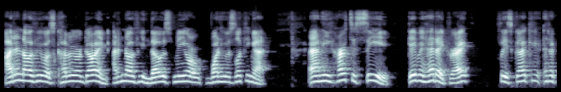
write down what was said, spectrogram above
I didn't know if he was coming or going. I didn't know if he knows me or what he was looking at. And he hurt to see. Gave me a headache, right? Please, could I get a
